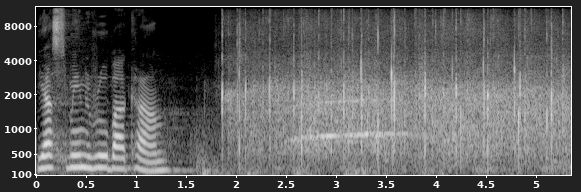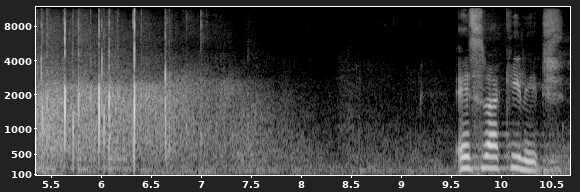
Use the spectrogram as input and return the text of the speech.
Yasmin Ruba Khan. Esra Kilic.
